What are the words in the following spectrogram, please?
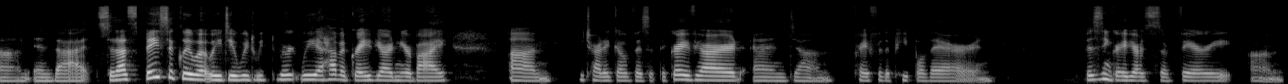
um, in that. So that's basically what we do. We we we have a graveyard nearby. Um, we try to go visit the graveyard and um, pray for the people there and visiting graveyards is a very um,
